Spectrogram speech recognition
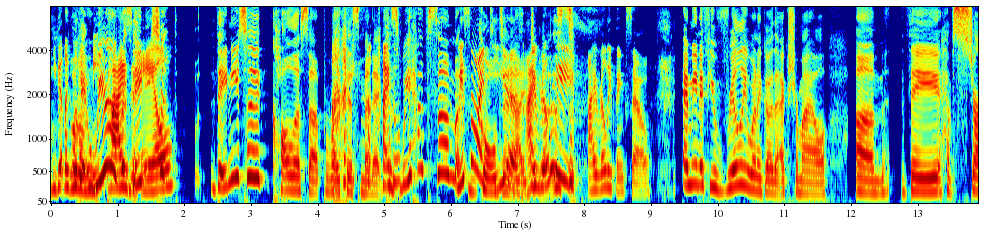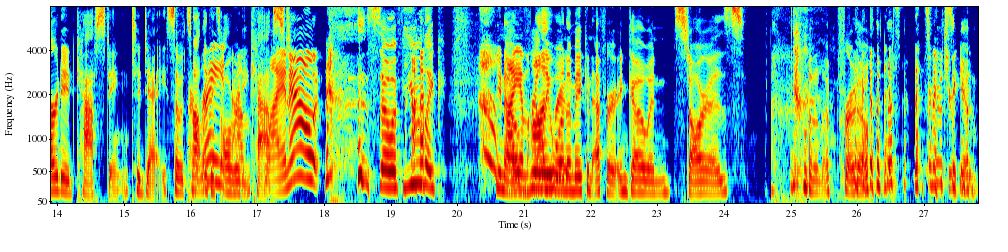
You get like little Okay, meat we are- pies they and need to- They need to call us up right this minute because we have some we have some golden ideas. ideas. I really, I really think so. I mean, if you really want to go the extra mile, um, they have started casting today, so it's not like it's already I'm cast. Flying out. so if you like, you know, really want to make an effort and go and star as, I don't know, Frodo. that's that's my dream.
